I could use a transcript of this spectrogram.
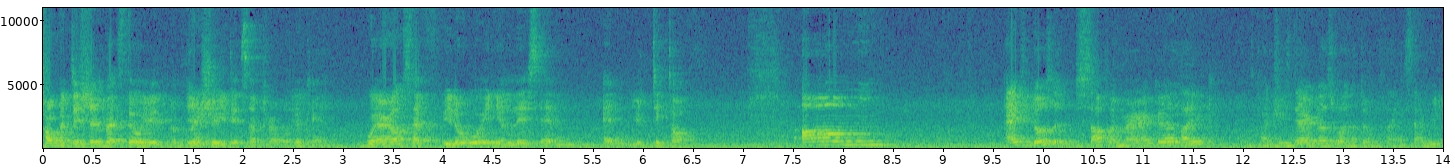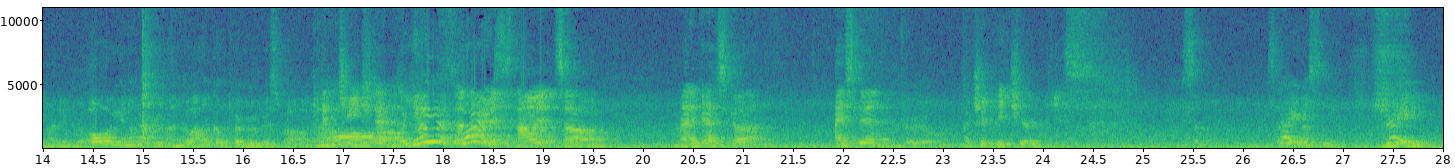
competition, but still, you, I'm pretty Yeah. sure you did some travel. Okay. Where else have you know were in your list and and your TikTok? Um, actually, those are South America, like countries there. Those one of the places I really want to go. Oh, you know where really want to go? I want to go Peru as well. Can I change that? Oh, yeah, yeah, of so course. it's, now it's um, Madagascar, Iceland, and Peru. Machu Picchu. Yes. So, So Great. we'll see. great.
